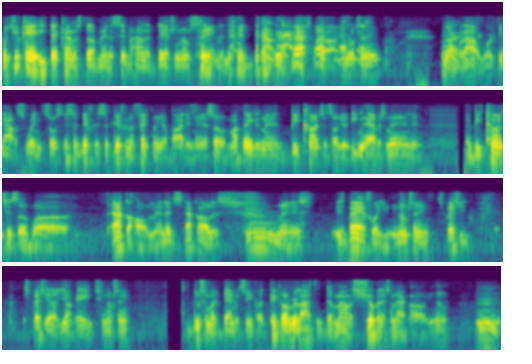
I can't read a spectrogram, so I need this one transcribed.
But you can't eat that kind of stuff, man, and sit behind a desk, you know what I'm saying? And, and, and you know what I'm saying? You know, right. without working out or sweating. So it's, it's, a different it's a different effect on your body, man. So my thing is, man, be conscious of your eating habits, man, and and be conscious of uh, alcohol, man. That's alcohol is mm. man, it's it's bad for you. You know what I'm saying? Especially especially at a young age. You know what I'm saying? Do so much damage to you because people don't realize the, the, amount of sugar that's in alcohol. You know, mm.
